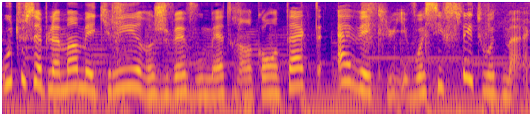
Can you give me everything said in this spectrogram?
ou tout simplement m'écrire, je vais vous mettre en contact avec lui. Voici Fleetwood Mac.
